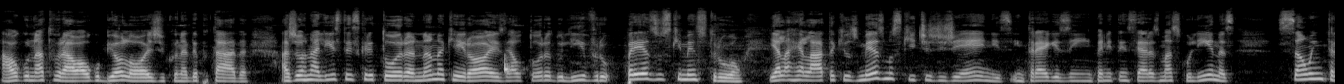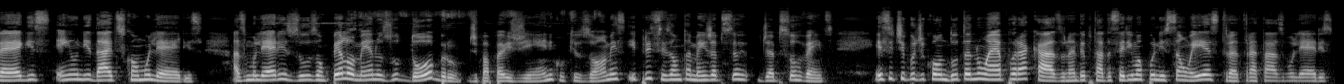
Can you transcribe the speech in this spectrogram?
Algo natural, algo biológico, né, deputada? A jornalista e escritora Nana Queiroz é autora do livro Presos que Menstruam, e ela relata que os mesmos kits de higiene entregues em penitenciárias masculinas são entregues em unidades com mulheres. As mulheres usam pelo menos o dobro de papel higiênico que os homens e precisam também de, absor de absorventes. Esse tipo de conduta não é por acaso, né, deputada? Seria uma punição extra tratar as mulheres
